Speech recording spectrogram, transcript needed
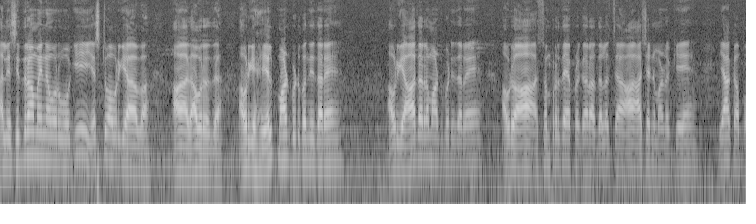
ಅಲ್ಲಿ ಸಿದ್ದರಾಮಯ್ಯನವರು ಹೋಗಿ ಎಷ್ಟು ಅವರಿಗೆ ಅವರ ಅವರಿಗೆ ಹೆಲ್ಪ್ ಮಾಡಿಬಿಟ್ಟು ಬಂದಿದ್ದಾರೆ. ಅವರಿಗೆ ಆಧಾರ ಮಾಡಿಬಿಟ್ಟಿದ್ದಾರೆ. ಅವರು ಆ ಸಂಪ್ರದಾಯ ಪ್ರಕಾರ ಅದೆಲ್ಲ ಚ ಆಚರಣೆ ಮಾಡೋಕ್ಕೆ. ಯಾಕಪ್ಪ,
